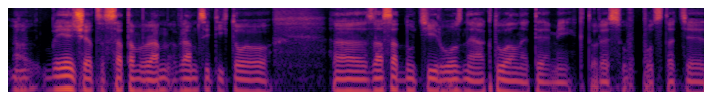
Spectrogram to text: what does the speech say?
Mm. riešia sa tam v rámci týchto zasadnutí rôzne aktuálne témy, ktoré sú v podstate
